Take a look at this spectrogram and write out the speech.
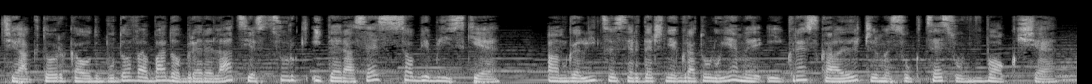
cie aktorka odbudowała dobre relacje z córk i teraz jest sobie bliskie. Angelice serdecznie gratulujemy i kreska życzymy sukcesów w boksie.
